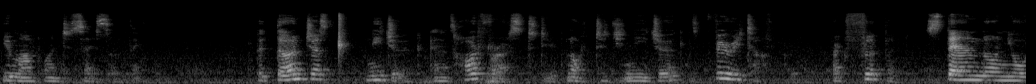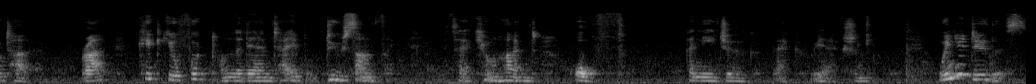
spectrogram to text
you might want to say something. But don't just knee jerk. And it's hard for us to do, not to knee jerk. It's very tough. But flip it. Stand on your toe. Right? Kick your foot on the damn table. Do something. Take your mind off a knee jerk back reaction. When you do this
